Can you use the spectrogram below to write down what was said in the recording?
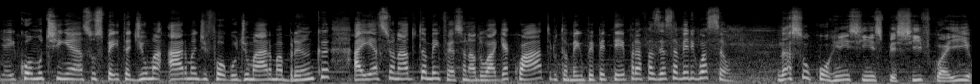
E aí, como tinha suspeita de uma arma de fogo, de uma arma branca, aí acionado também, foi acionado o Águia 4, também o PPT, para fazer essa averiguação. Nessa ocorrência em específico aí,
